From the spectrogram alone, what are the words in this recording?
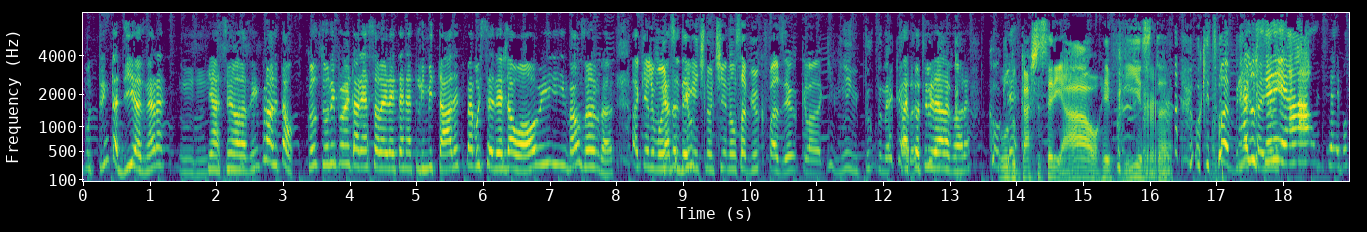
por 30 dias, né? né? Uhum. Tinha assim, ela assim. Pronto, então. Quando tu não implementarem essa lei da internet limitada, a gente pega os CDs da UOL e, e vai usando, tá? Aquele monte Cada de CD dia- que a gente não, tinha, não sabia o que fazer, aquela- que vinha em tudo, né, Cara, cara? tô utilizando agora. Qualquer- Tudo, caixa de cereal, revista. O que tu abria Olha o cereal, velho.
